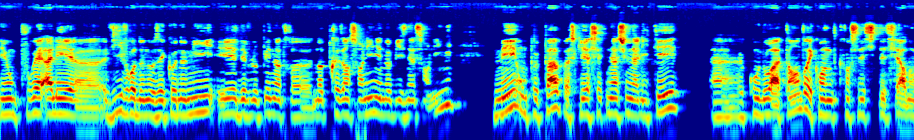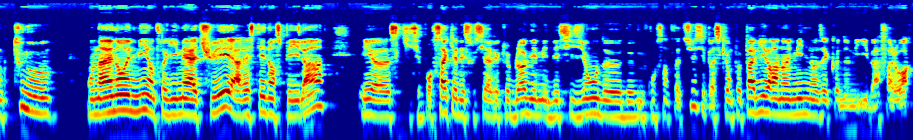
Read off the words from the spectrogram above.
et on pourrait aller euh, vivre de nos économies et développer notre, euh, notre présence en ligne et nos business en ligne. Mais on peut pas parce qu'il y a cette nationalité euh, qu'on doit attendre et qu'on s'est décidé de faire. Donc tous nos, on a un an et demi entre guillemets à tuer, à rester dans ce pays-là. Et euh, c'est pour ça qu'il y a des soucis avec le blog et mes décisions de, de me concentrer dessus, c'est parce qu'on peut pas vivre un an et demi de nos économies. Il va falloir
